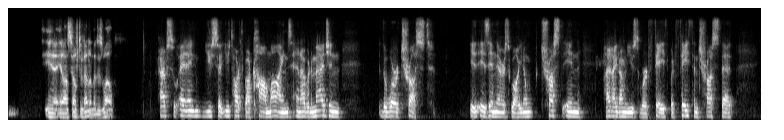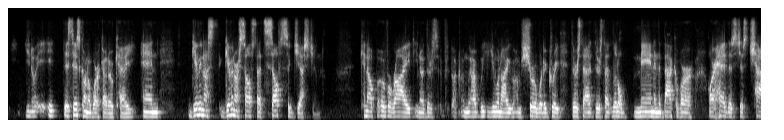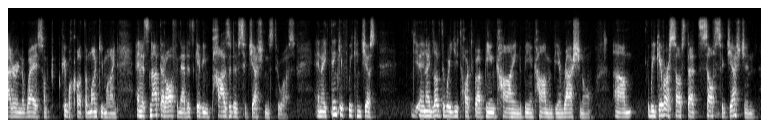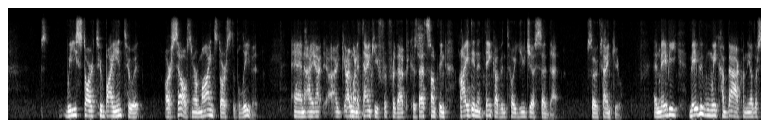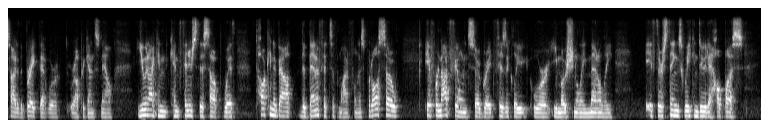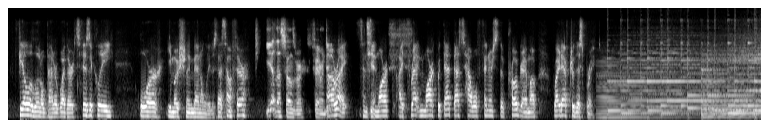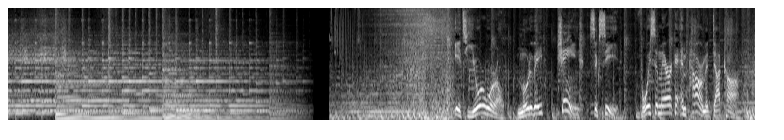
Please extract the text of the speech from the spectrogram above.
in, in our self development as well. Absolutely, and, and you said you talked about calm minds, and I would imagine the word trust is, is in there as well. You know, trust in I, I don't use the word faith, but faith and trust that you know, it, it, this is going to work out okay. And giving us, giving ourselves that self suggestion can help override. You know, there's you and I, I'm sure would agree. There's that there's that little man in the back of our our head that's just chattering away. Some people call it the monkey mind, and it's not that often that it's giving positive suggestions to us. And I think if we can just and I love the way you talked about being kind, being calm, and being rational. Um, we give ourselves that self suggestion we start to buy into it ourselves and our mind starts to believe it. And I, I, I want to thank you for, for that because that's something I didn't think of until you just said that. So thank you. And maybe maybe when we come back on the other side of the break that we're, we're up against now, you and I can, can finish this up with talking about the benefits of mindfulness, but also if we're not feeling so great physically or emotionally, mentally, if there's things we can do to help us feel a little better, whether it's physically or emotionally, mentally. Does that sound fair? Yeah, that sounds very fair indeed. All right. Since Yeah. Mark, I threatened Mark with that, that's how we'll finish the program up right after this break. It's your world. Motivate, change, succeed. VoiceAmericaEmpowerment.com.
